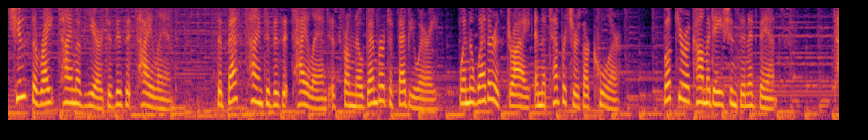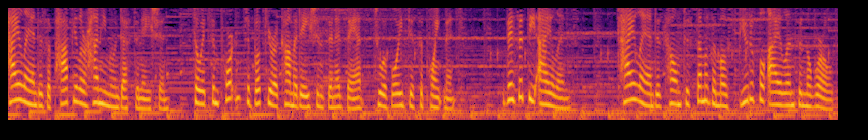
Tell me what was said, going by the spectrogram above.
Choose the right time of year to visit Thailand. The best time to visit Thailand is from November to February, when the weather is dry and the temperatures are cooler. Book your accommodations in advance. Thailand is a popular honeymoon destination, so it's important to book your accommodations in advance to avoid disappointment. Visit the islands, Thailand is home to some of the most beautiful islands in the world,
